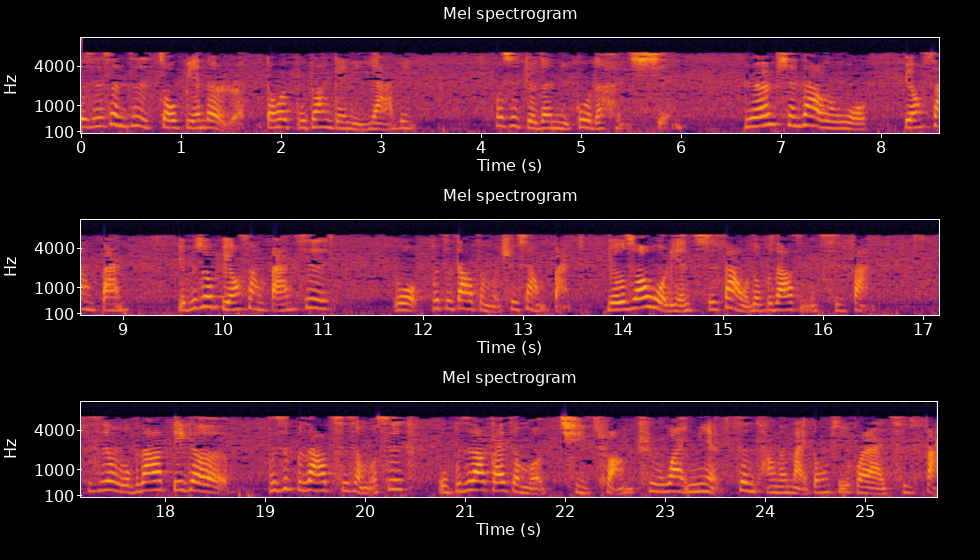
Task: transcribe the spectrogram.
就是甚至周边的人都会不断给你压力，或是觉得你过得很闲。因为现在我不用上班，也不是说不用上班，是我不知道怎么去上班。有的时候我连吃饭我都不知道怎么吃饭，就是我不知道第一个不是不知道吃什么，是。我不知道该怎么起床去外面正常的买东西回来吃饭。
